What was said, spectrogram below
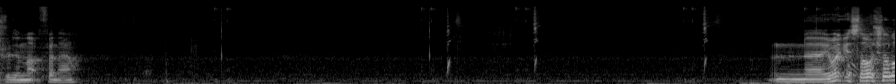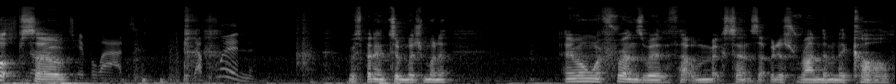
Finish reading that for now. No, uh, you want your social up, so we're spending too much money. Anyone we're friends with, that would make sense that we just randomly call.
